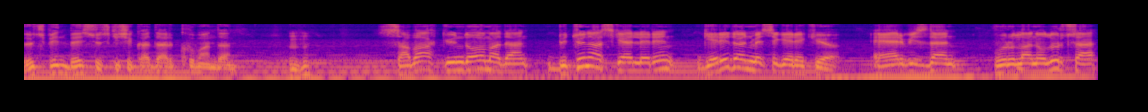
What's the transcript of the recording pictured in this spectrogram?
3500 kişi kadar kumandan. Sabah gün doğmadan bütün askerlerin geri dönmesi gerekiyor. Eğer bizden vurulan olursa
